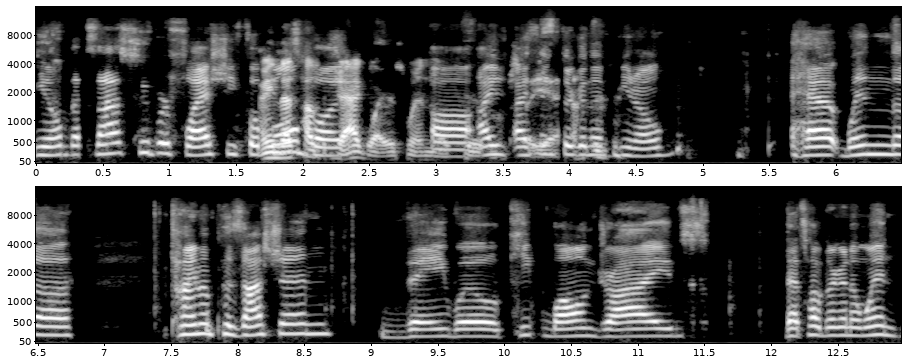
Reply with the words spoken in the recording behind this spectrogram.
you know that's not super flashy football. I mean, that's how but the Jaguars win. Though, uh, I I so, think yeah. they're going to you know have win the time of possession. They will keep long drives. That's how they're going to win.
